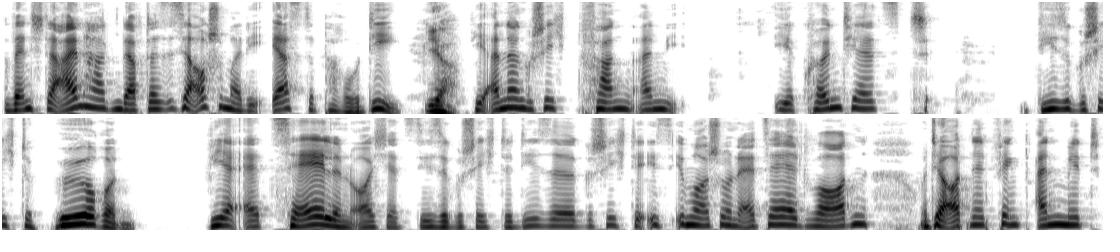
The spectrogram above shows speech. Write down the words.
Wenn ich da einhaken darf, das ist ja auch schon mal die erste Parodie. Ja. Die anderen Geschichten fangen an, ihr könnt jetzt diese Geschichte hören. Wir erzählen euch jetzt diese Geschichte. Diese Geschichte ist immer schon erzählt worden und der Ordnet fängt an mit,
